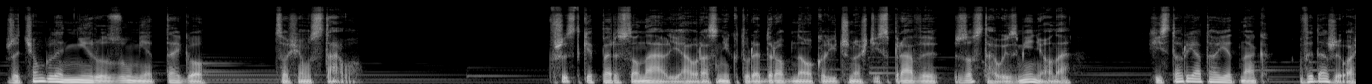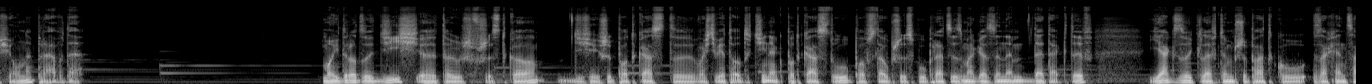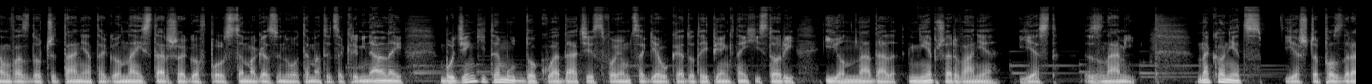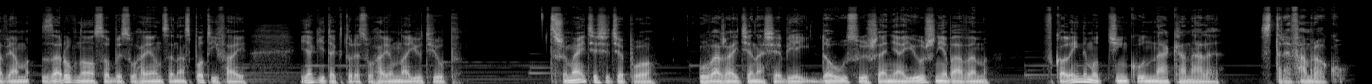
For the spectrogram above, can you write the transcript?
że ciągle nie rozumie tego, co się stało. Wszystkie personalia oraz niektóre drobne okoliczności sprawy zostały zmienione. Historia ta jednak wydarzyła się naprawdę. Moi drodzy, dziś e, to już wszystko. Dzisiejszy podcast, e, właściwie to odcinek podcastu, powstał przy współpracy z magazynem Detektyw. Jak zwykle w tym przypadku zachęcam Was do czytania tego najstarszego w Polsce magazynu o tematyce kryminalnej, bo dzięki temu dokładacie swoją cegiełkę do tej pięknej historii i on nadal nieprzerwanie jest z nami. Na koniec jeszcze pozdrawiam zarówno osoby słuchające na Spotify, jak i te, które słuchają na YouTube. Trzymajcie się ciepło, uważajcie na siebie i do usłyszenia już niebawem w kolejnym odcinku na kanale Strefa Mroku.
